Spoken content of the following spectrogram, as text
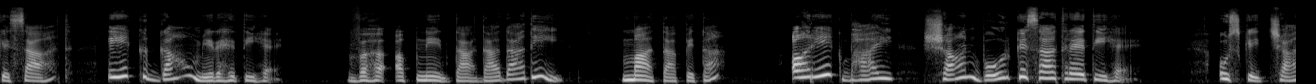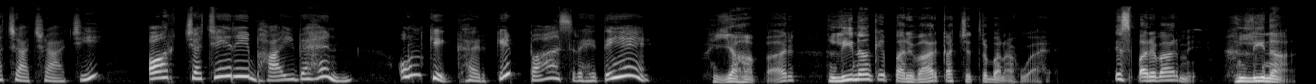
के साथ एक गाँव में रहती है। वह अपने दादा दादी माता पिता और एक भाई शान बोर के साथ रहती है। उसके चाचा चाची और चचेरे भाई बहन उनके घर के पास रहते हैं। यहाँ पर लीना के परिवार का चित्र बना हुआ है। इस परिवार में लीना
